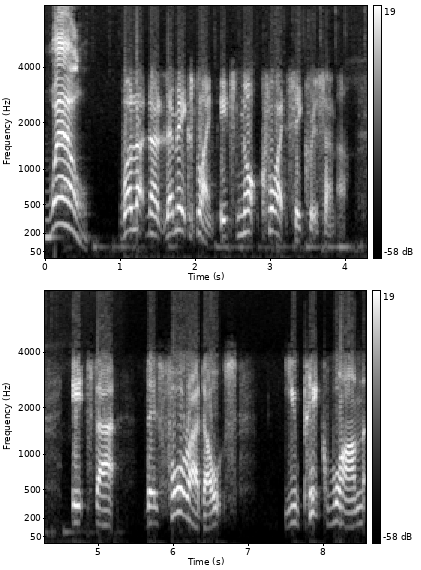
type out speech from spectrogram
well. Well, no, no, let me explain. It's not quite Secret Santa. It's that there's four adults. You pick one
